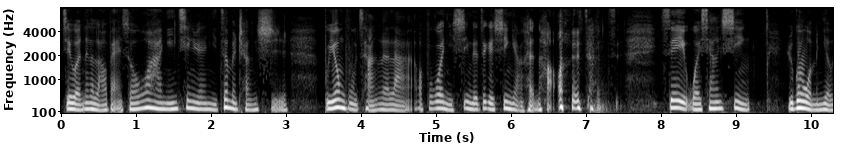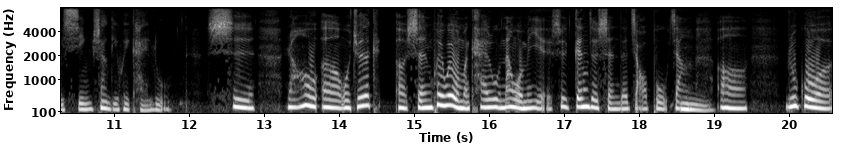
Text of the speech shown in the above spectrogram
结果那个老板说：“哇，年轻人，你这么诚实。”不用补偿了啦，不过你信的这个信仰很好，这样子，所以我相信，如果我们有心，上帝会开路。是，然后呃，我觉得呃，神会为我们开路，那我们也是跟着神的脚步，这样。嗯、呃，如果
